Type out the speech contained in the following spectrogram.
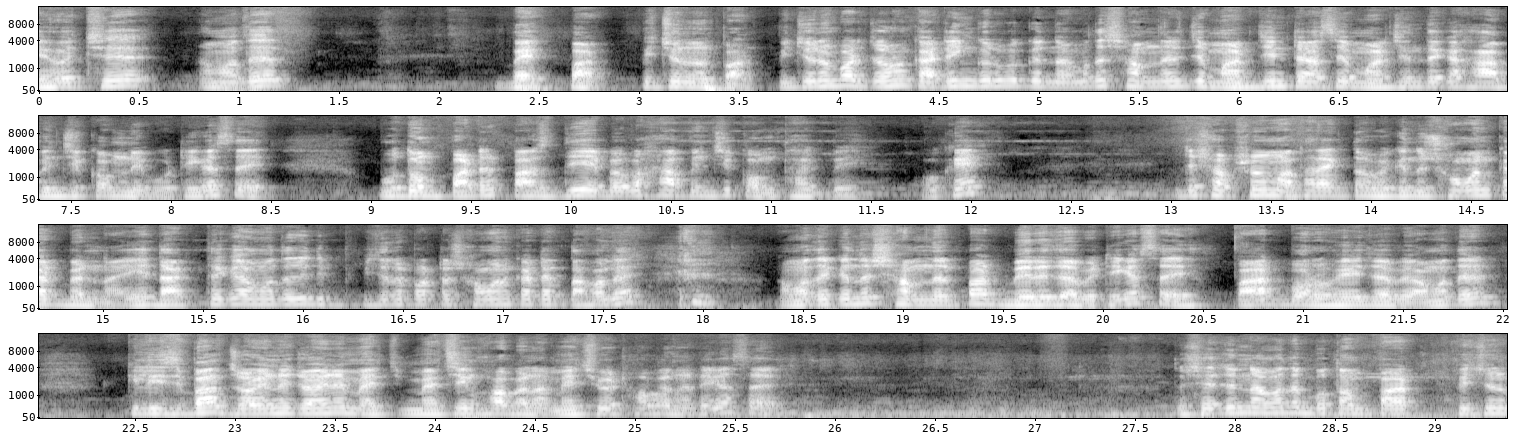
এ হচ্ছে আমাদের ব্যাক পার্ট পিছনের পার্ট পিছনের পার্ট যখন কাটিং করব কিন্তু আমাদের সামনের যে মার্জিনটা আছে মার্জিন থেকে হাফ ইঞ্চি কম নেব, ঠিক আছে? প্রথম পার্টের পাশ দিয়ে এভাবে হাফ ইঞ্চি কম থাকবে ওকে এটা সবসময় মাথায় রাখতে হবে, কিন্তু সমান কাটবেন না। এই দাগ থেকে আমাদের যদি পিছনের পার্টটা সমান কাটেন, তাহলে আমাদের কিন্তু সামনের পার্ট বেড়ে যাবে, ঠিক আছে? পার্ট বড় হয়ে যাবে। আমাদের ক্লিজ বা জয়েনে জয়েনে ম্যাচিং হবে না ম্যাচুয়েট হবে না, ঠিক আছে? তো সেই জন্য আমাদের বোতাম পার্ট পিছনে,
